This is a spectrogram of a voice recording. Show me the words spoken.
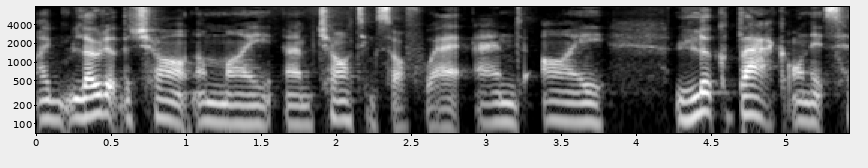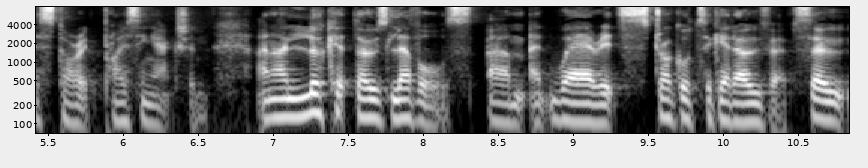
I load up the chart on my um, charting software and I look back on its historic pricing action and I look at those levels um, at where it's struggled to get over. So,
